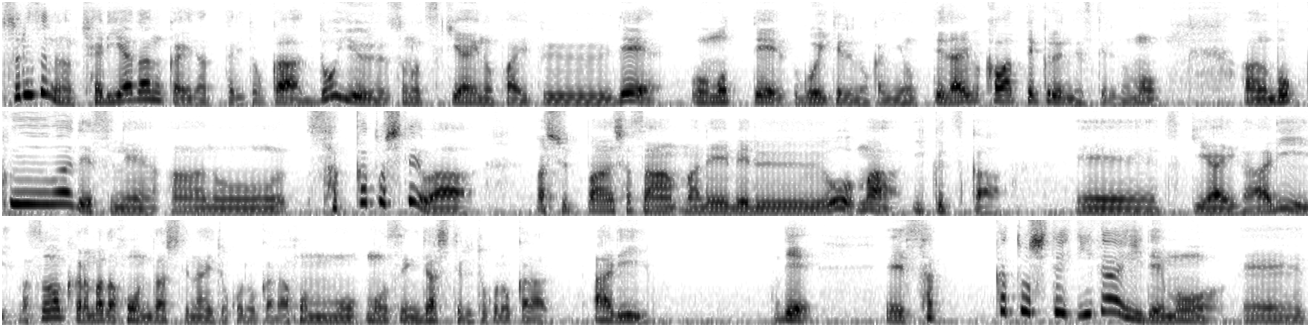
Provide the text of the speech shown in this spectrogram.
それぞれのキャリア段階だったりとか、どういうその付き合いのパイプで、を持って動いてるのかによってだいぶ変わってくるんですけれども、あの、僕はですね、あの、作家としては、まあ、出版社さん、まあ、レーベルを、まあ、いくつか、えー、付き合いがあり、まあ、その中からまだ本出してないところから、本ももうすでに出してるところからあり、で、えー、作家として以外でも、えー、っ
